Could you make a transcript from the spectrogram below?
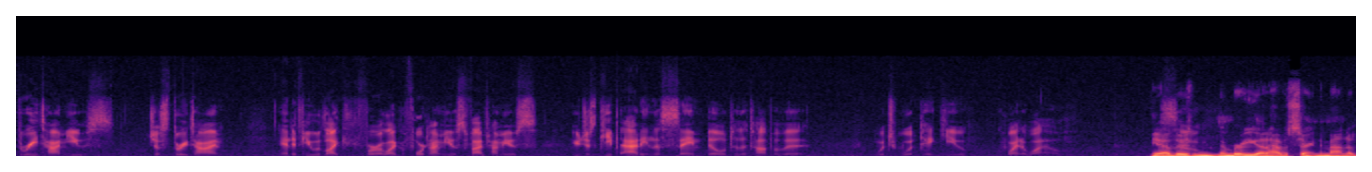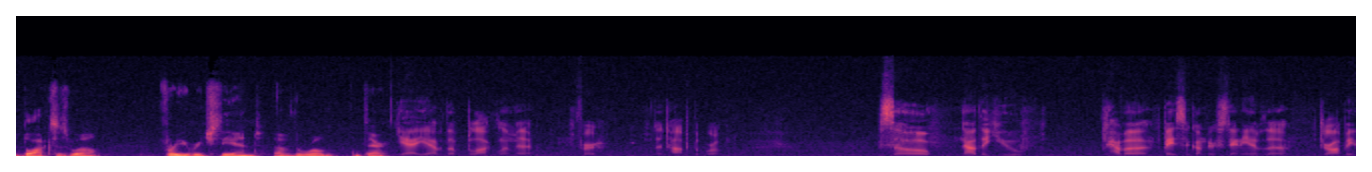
three time use, just three time. And if you would like for like a four time use, five time use, you just keep adding the same build to the top of it, which would take you quite a while. Yeah, So- there's remember you gotta have a certain amount of blocks as well before you reach the end of the world up there. Yeah, you have the block limit for the top of the world. So, now that you have a basic understanding of the dropping,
